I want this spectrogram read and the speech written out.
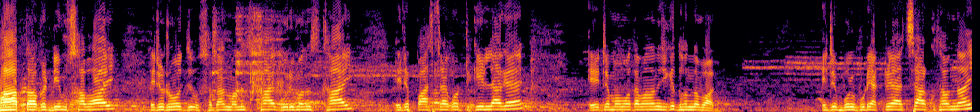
ভাত তরকারি ডিম সব হয়। এটা রোজ সাধারণ মানুষ খায় গরিব মানুষ খায়। এটা পাঁচ টাকা করে টিকিট লাগে। এটা মমতা ব্যানার্জিকে ধন্যবাদ। এটা বোলপুরে একটাই আছে আর কোথাও নাই।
